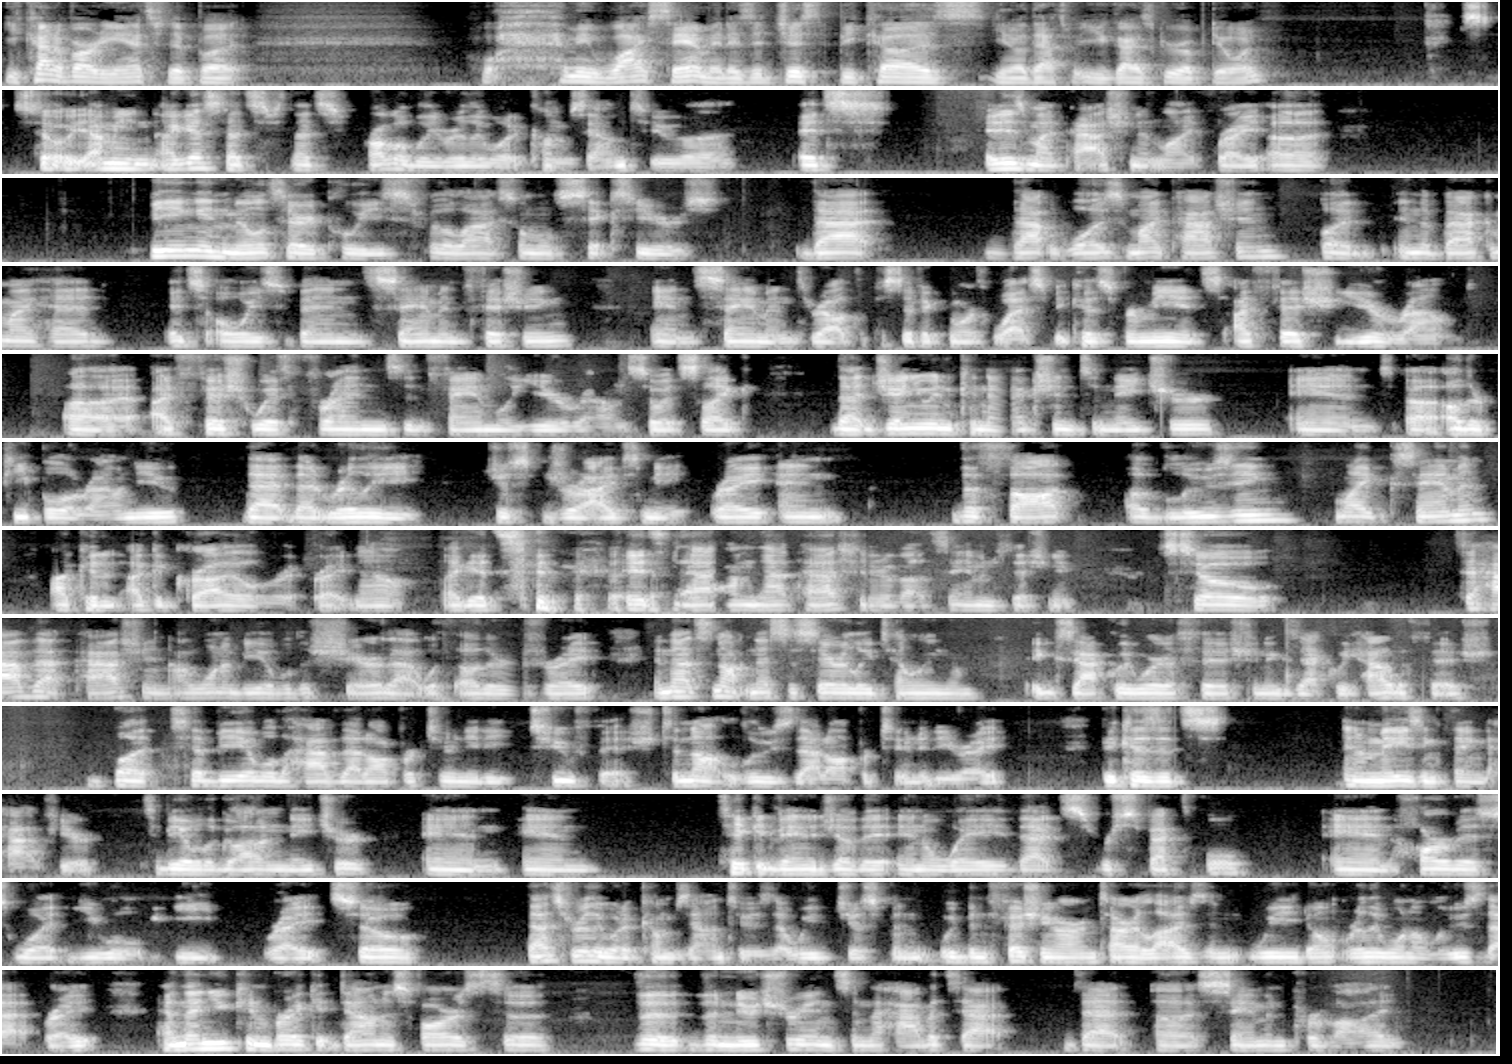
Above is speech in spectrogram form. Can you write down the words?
you kind of already answered it, but I mean, why salmon? Is it just because you know that's what you guys grew up doing? So I mean, I guess that's that's probably really what it comes down to. Uh, it's it is my passion in life, right? Uh, being in military police for the last almost six years, that that was my passion. But in the back of my head, it's always been salmon fishing and salmon throughout the Pacific Northwest because for me, it's I fish year round. Uh, I fish with friends and family year round, so it's like that genuine connection to nature and uh, other people around you that that really just drives me right? And the thought of losing like salmon i could i could cry over it right now. Like it's it's that i'm that passionate about salmon fishing. So to have that passion, I want to be able to share that with others, right? And that's not necessarily telling them exactly where to fish and exactly how to fish, but to be able to have that opportunity to fish, to not lose that opportunity, right? Because it's an amazing thing to have here to be able to go out in nature and and take advantage of it in a way that's respectful and harvest what you will eat, right? So that's really what it comes down to is that we've just been we've been fishing our entire lives and we don't really want to lose that right and then you can break it down as far as to the the nutrients and the habitat that uh, salmon provide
